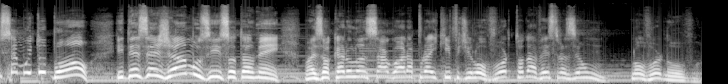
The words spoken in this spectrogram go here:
Isso é muito bom e desejamos isso também. Mas eu quero lançar agora para a equipe de louvor toda vez trazer um louvor novo.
